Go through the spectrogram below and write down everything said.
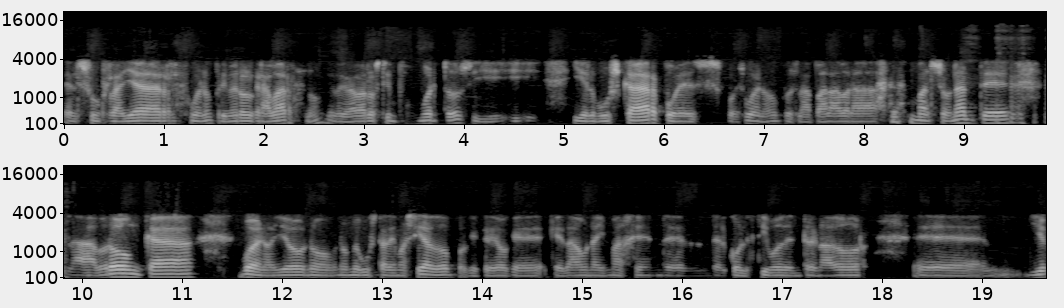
el subrayar, bueno, primero el grabar, ¿no? El grabar los tiempos muertos y, y, el buscar, pues, pues bueno, pues la palabra malsonante, la bronca. Bueno, yo no, no me gusta demasiado porque creo que, que da una imagen del, del colectivo de entrenador. Eh, yo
